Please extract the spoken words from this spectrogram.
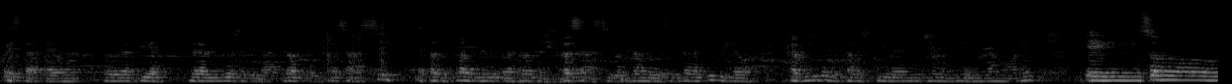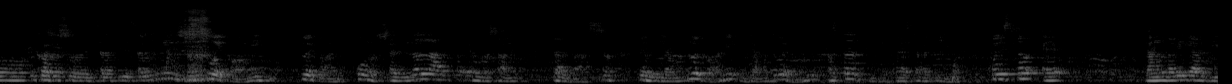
Questa è una fotografia meravigliosa della grotta di Frasassi, è stato proprio dentro la grotta di Frasassi, guardando queste stalattiti, che ho capito che stavo scrivendo Geometria dell'amore. E sono, che cosa sono le stalattiti e stalagmiti? Sono due coni, due coni, uno scende dall'alto e uno sale dal basso. Noi vediamo due coni, vediamo due nomi, la stalattite e la stalagmite.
